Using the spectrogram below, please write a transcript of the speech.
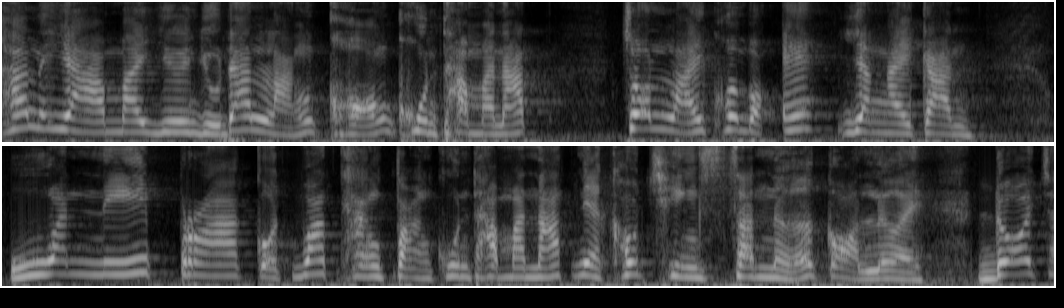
ภรรยามายืนอยู่ด้านหลังของคุณธรรมนัฐจนหลายคนบอกเอ๊ะยังไงกัน วันนี้ปรากฏว่าทางฝั่งคุณธรรมนัฐเนี่ยเขาชิงเสนอก่อนเลย โดยเฉ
